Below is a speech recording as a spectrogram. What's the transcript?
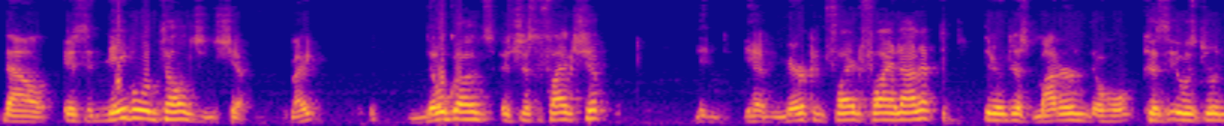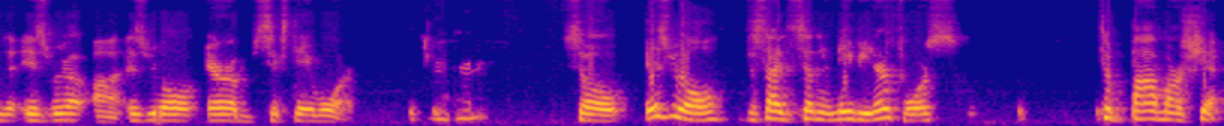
Now, it's a naval intelligence ship, right? No guns. It's just a flagship. You have American flag flying on it. They were just monitoring the whole because it was during the Israel uh, Israel Arab Six Day War. Mm-hmm. So Israel decided to send their Navy and Air Force to bomb our ship.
